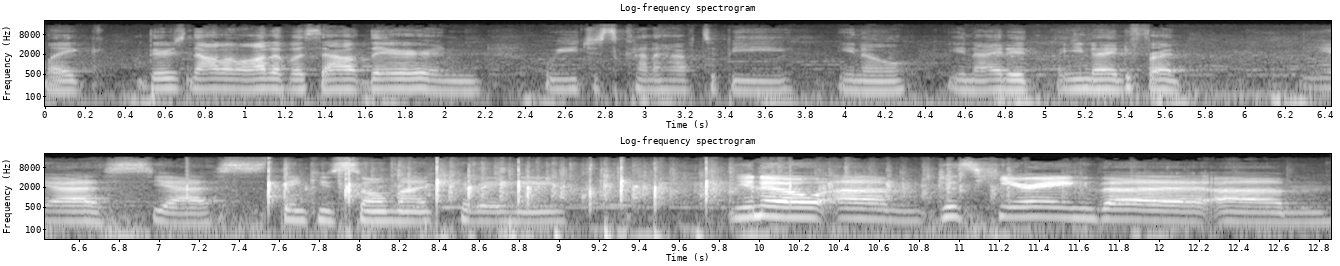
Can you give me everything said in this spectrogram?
like there's not a lot of us out there, and we just kind of have to be you know united, a united front. Yes, yes. Thank you so much, Kavehi. You know, um, just hearing the, um,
